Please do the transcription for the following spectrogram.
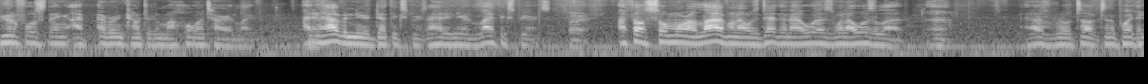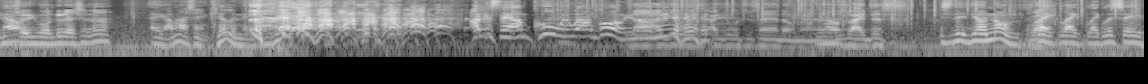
beautifulest thing I've ever encountered in my whole entire life. I didn't have a near-death experience. I had a near-life experience. Right. I felt so more alive when I was dead than I was when I was alive. Damn. And that's real talk to the point that now, So you gonna do that shit now? hey, I'm not saying killing niggas. I'm just saying I'm cool with where I'm going. You know what I I mean? get, what, I get what you're saying though, man. You know? It's like this. It's the, the unknown. Right. Like like like let's say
